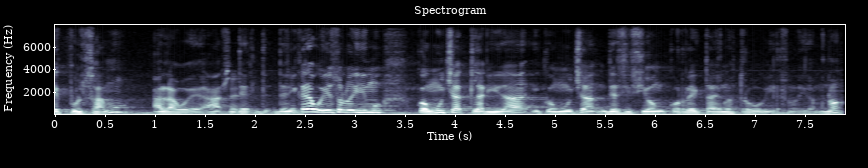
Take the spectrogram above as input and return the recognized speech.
expulsamos a la OEA de, Nicaragua y eso lo dijimos con mucha claridad y con mucha decisión correcta de nuestro gobierno, digamos, ¿no?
